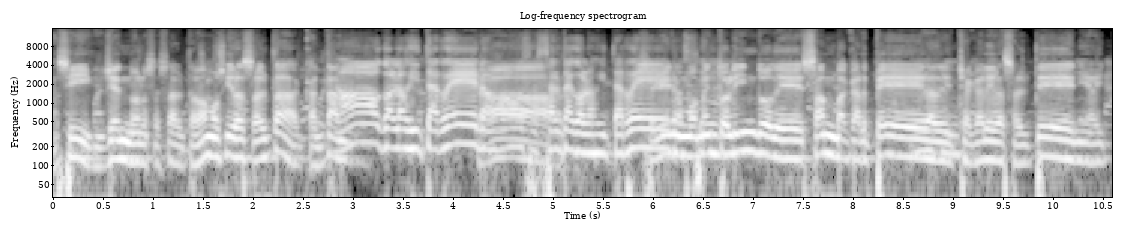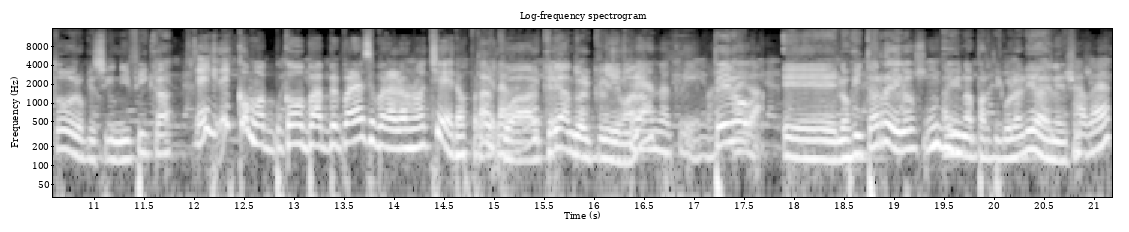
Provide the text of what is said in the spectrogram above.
así, yéndonos a Salta. Vamos a ir a Salta cantando. No, con los guitarreros, Claro. vamos a Salta con los Se guitarreros. viene un sí. momento lindo de samba carpera, de chacarera salteña y todo lo que significa. Es, es como, como para prepararse para los nocheros. Tal la cual, creando el clima. ¿no? Creando el clima. Pero eh, los guitarreros, hay una particularidad en ellos. A ver.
